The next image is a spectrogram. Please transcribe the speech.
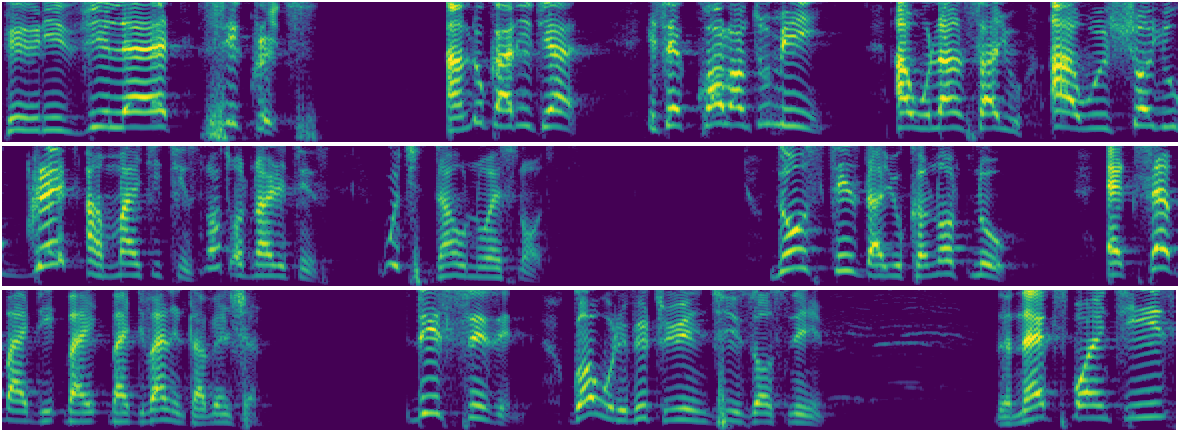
he revealed secrets. And look at it here. He said, Call unto me, I will answer you. I will show you great and mighty things, not ordinary things, which thou knowest not. Those things that you cannot know, except by, the, by, by divine intervention. This season, God will reveal to you in Jesus' name. The next point is,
